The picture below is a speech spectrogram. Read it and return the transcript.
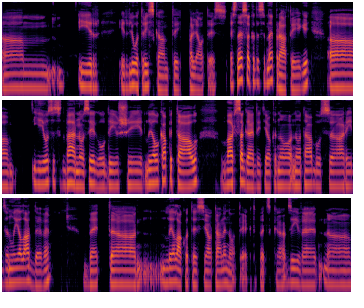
um, ir, ir ļoti riskanti paļauties. Es nesaku, ka tas ir neprātīgi. Uh, ja jūs esat bērnos ieguldījuši lielu kapitālu, var sagaidīt jau, ka no, no tā būs arī dzen liela atdeve bet uh, lielākoties jau tā nenotiek, tāpēc ka dzīvē uh,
